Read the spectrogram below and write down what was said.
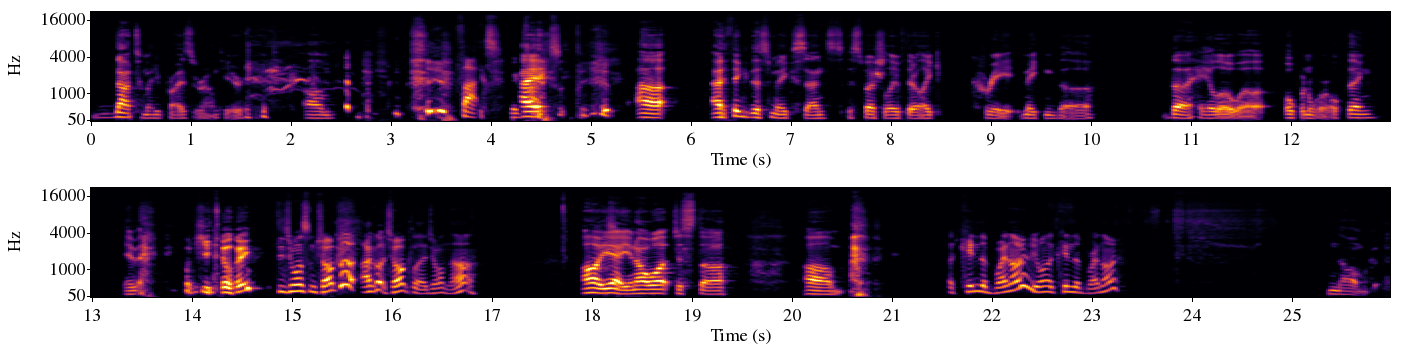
not too many prizes around here. um, facts. Big I- facts. uh, I think this makes sense, especially if they're like create making the the Halo uh, open world thing. what are you doing? Did you want some chocolate? I got chocolate. Do you want that? Oh yeah, you know what? Just uh, um, A Kinder Bueno? You want a Kinder Bueno? no, I'm good.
